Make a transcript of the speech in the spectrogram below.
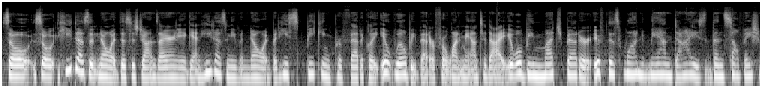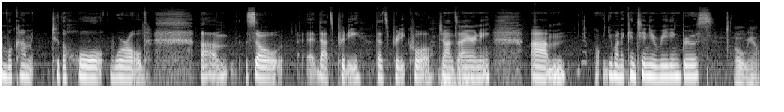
So, so he doesn't know it. This is John's irony again. He doesn't even know it, but he's speaking prophetically. It will be better for one man to die. It will be much better if this one man dies. Then salvation will come to the whole world. Um, so that's pretty. That's pretty cool. John's irony. Um, you want to continue reading, Bruce? Oh, yeah.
